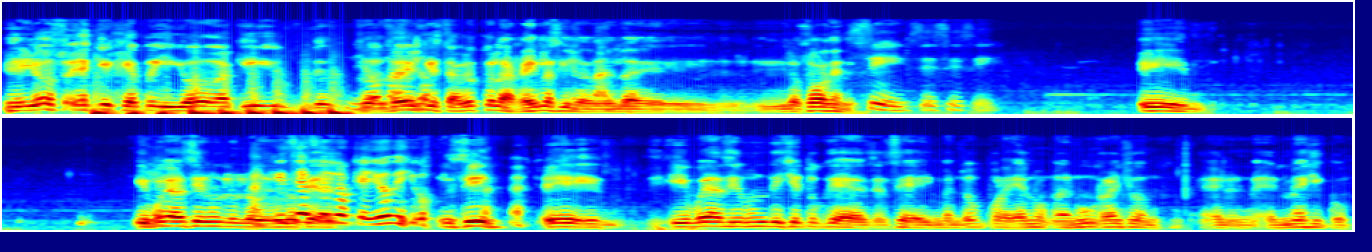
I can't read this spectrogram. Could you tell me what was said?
yo soy aquí el jefe y yo aquí yo soy el que establezco las reglas y, y, los órdenes. Sí, sí, sí, sí. Y y voy a decir lo, Aquí se hace lo que yo digo. Sí, y voy a decir un dichito que se inventó por allá en un, rancho en, México.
